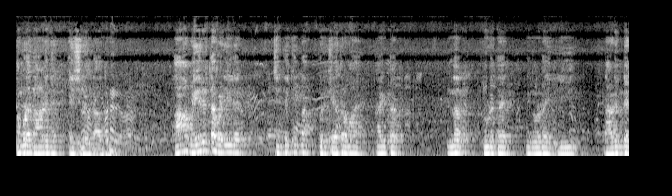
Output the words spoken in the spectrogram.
നമ്മുടെ നാടിന് ഐശ്വര്യം ഉണ്ടാകത്തുള്ളൂ. ആ വേറിട്ട വഴിയിൽ ചിന്തിക്കുന്ന ഒരു ക്ഷേത്രമായി ആയിട്ട് ഇന്ന് ഇവിടുത്തെ നിങ്ങളുടെ ഈ നാടിന്റെ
